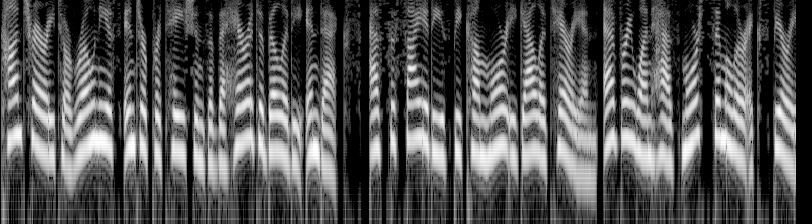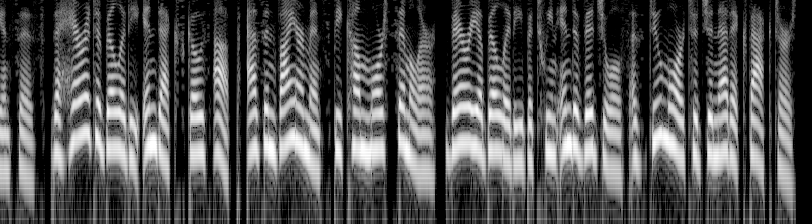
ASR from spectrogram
contrary to erroneous interpretations of the heritability index, as societies become more egalitarian everyone has more similar experiences the heritability index goes up as environments become more similar, variability between individuals is due more to genetic factors.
